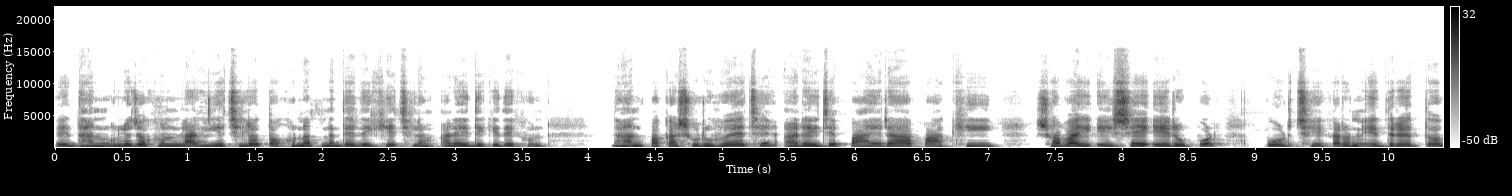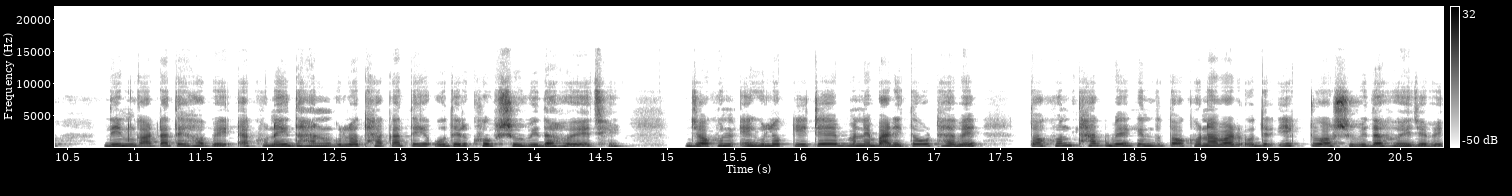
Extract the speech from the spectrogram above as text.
এই ধানগুলো যখন লাগিয়েছিল তখন আপনাদের দেখিয়েছিলাম। আর এইদিকে দেখুন, ধান পাকা শুরু হয়েছে আর এই যে পায়রা, পাখি সবাই এসে এর উপর পড়ছে। কারণ এদের তো দিন কাটাতে হবে। এখন এই ধানগুলো থাকাতে ওদের খুব সুবিধা হয়েছে। যখন এগুলো কেটে মানে বাড়িতে ওঠাবে, তখন থাকবে, কিন্তু তখন আবার ওদের একটু অসুবিধা হয়ে যাবে।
